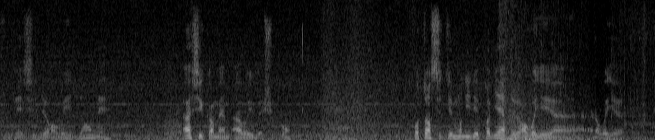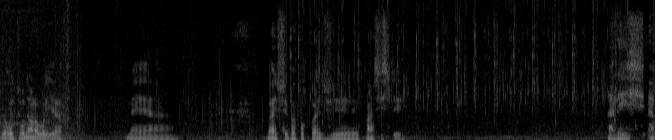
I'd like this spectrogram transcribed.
Je vais essayer de renvoyer dedans, mais... Ah si, quand même. Ah oui, ben, je suis con. Pourtant, c'était mon idée première de le renvoyer euh, à l'envoyeur. De retourner en l'envoyeur. Mais... Euh... Bah, je sais pas pourquoi, j'ai pas insisté. Allez, hop.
